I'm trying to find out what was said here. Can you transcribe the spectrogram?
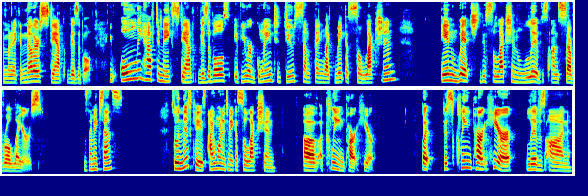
I'm going to make another stamp visible. You only have to make stamp visibles if you are going to do something like make a selection in which the selection lives on several layers. Does that make sense? So in this case, I wanted to make a selection of a clean part here. But this clean part here lives on,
